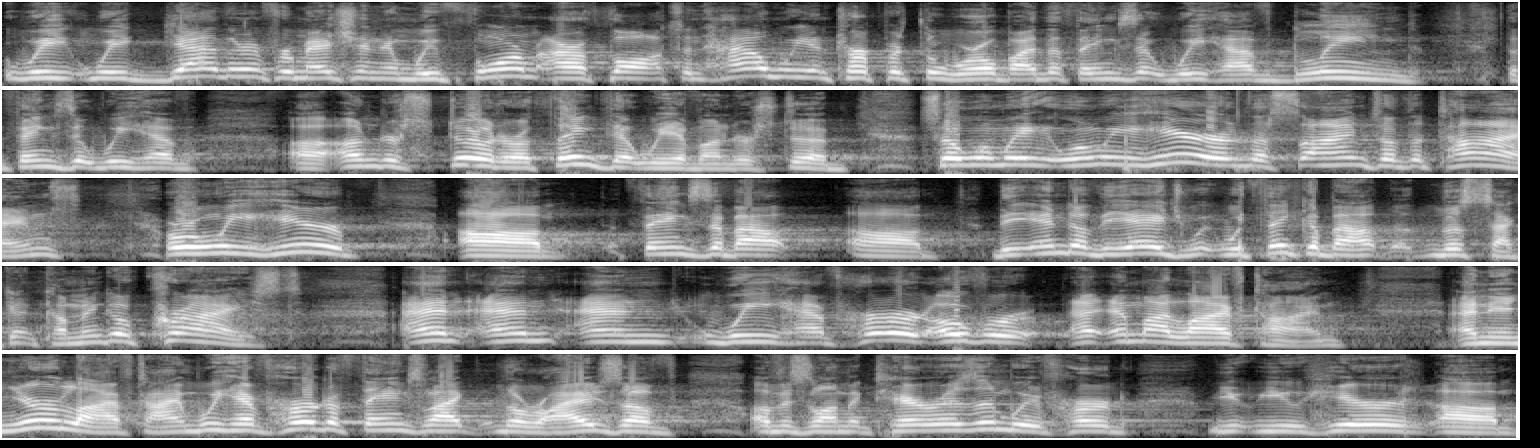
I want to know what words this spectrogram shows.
We, we gather information and we form our thoughts and how we interpret the world by the things that we have gleaned, the things that we have uh, understood or think that we have understood. So when we, when we hear the signs of the times, or when we hear uh, things about uh, the end of the age, we, we, think about the second coming of Christ. And, and, and we have heard over, in my lifetime, and in your lifetime, we have heard of things like the rise of, of Islamic terrorism. We've heard, you, you hear uh,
